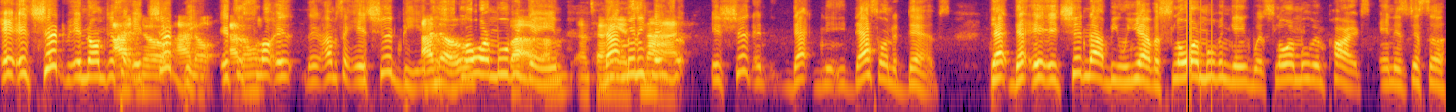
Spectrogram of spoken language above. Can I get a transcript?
It, it should be. No, I'm just saying it know, should be. It's I a slow. It, I'm saying it should be. It's I a know, slower moving game. um, I'm not many things. It should that that's on the devs. That that it, it should not be when you have a slower moving game with slower moving parts, and it's just a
